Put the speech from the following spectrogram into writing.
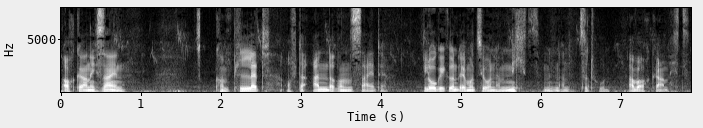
auch gar nicht sein. Komplett auf der anderen Seite. Logik und Emotionen haben nichts miteinander zu tun, aber auch gar nichts.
